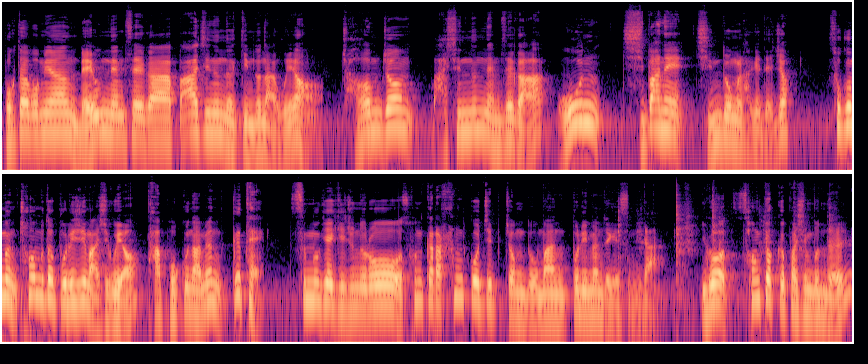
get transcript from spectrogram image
볶다 보면 매운 냄새가 빠지는 느낌도 나고요. 점점 맛있는 냄새가 온 집안에 진동을 하게 되죠. 소금은 처음부터 뿌리지 마시고요. 다 볶고 나면 끝에 20개 기준으로 손가락 한 꼬집 정도만 뿌리면 되겠습니다. 이거 성격 급하신 분들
